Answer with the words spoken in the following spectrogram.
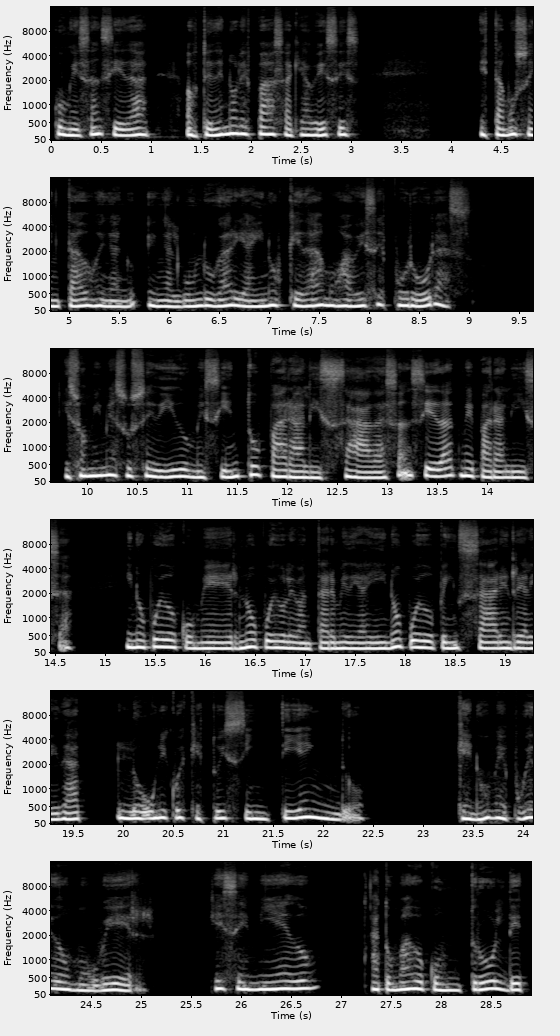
con esa ansiedad. ¿A ustedes no les pasa que a veces estamos sentados en, en, algún lugar y ahí nos quedamos a veces por horas? Eso a mí me ha sucedido, me siento paralizada, esa ansiedad me paraliza y no puedo comer, no puedo levantarme de ahí, no puedo pensar, en realidad lo único es que estoy sintiendo que no me puedo mover, que ese miedo ha tomado control de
